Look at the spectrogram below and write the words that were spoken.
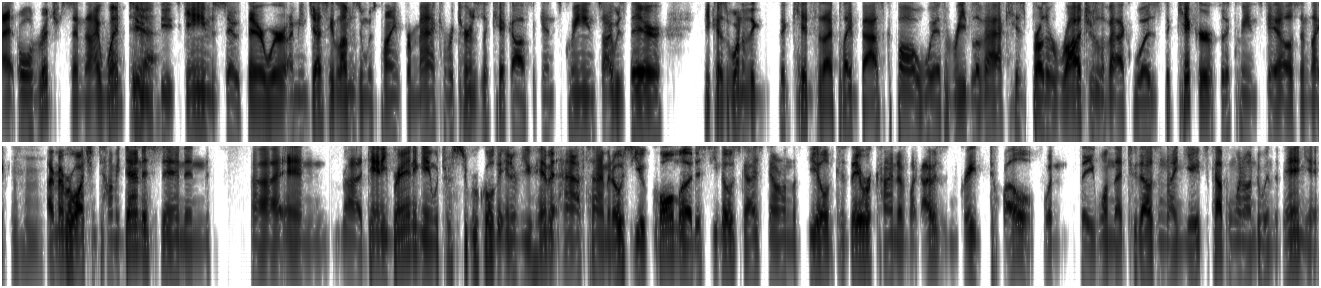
at Old Richardson. And I went to Yeah. these games out there where I mean Jesse Lumsden was playing for Mac and returns the kickoff against Queen. So I was there because one of the, the kids that I played basketball with, Reed Levac, his brother Roger Levac was the kicker for the Queens Gaels. And like Mhm. I remember watching Tommy Dennison and uh, and uh, Danny Brannagan, which was super cool to interview him at halftime, and Osie Ukwuoma to see those guys down on the field because they were kind of like I was in grade 12 when they won that 2009 Yates Cup and went on to win the Vanier.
